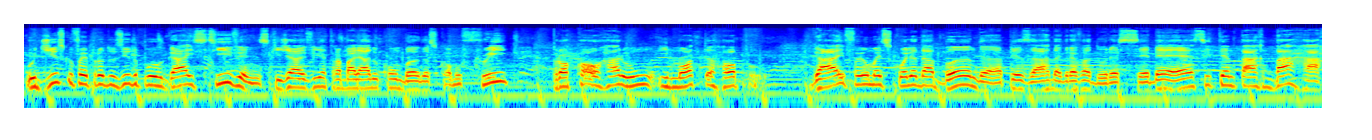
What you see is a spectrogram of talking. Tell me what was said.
O disco foi produzido por Guy Stevens, que já havia trabalhado com bandas como Free, Procol Harum e Mota Hopple. Guy foi uma escolha da banda, apesar da gravadora CBS tentar barrar,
